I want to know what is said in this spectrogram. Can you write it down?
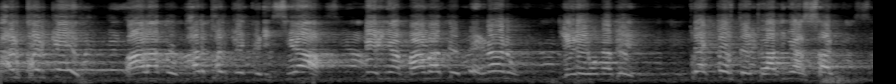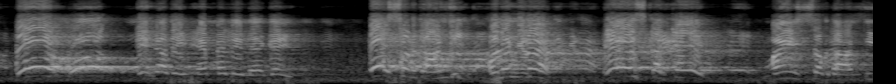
ਫੜ ਫੜ ਕੇ, ਵਾਲਾਂ ਤੋਂ ਫੜ ਫੜ ਕੇ ਘੜੀਸਿਆ। ਮੇਰੀਆਂ ਮਾਵਾਂ ਤੇ ਭੈਣਾਂ ਨੂੰ ਜਿਹੜੇ ਉਹਨਾਂ ਦੇ ਟਰੈਕਟਰ ਤੇ ਟਰਾਲੀਆਂ ਸਨ, ਉਹ ਇਹਨਾਂ ਦੇ ਐਮਐਲਏ ਲੈ ਗਏ। ਇਹ ਸੰਵਿਧਾਨ ਦੀ ਉਲੰਘਣਾ, ਇਸ ਕਰਕੇ ਮੈਂ ਸੰਵਿਧਾਨ ਦੀ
